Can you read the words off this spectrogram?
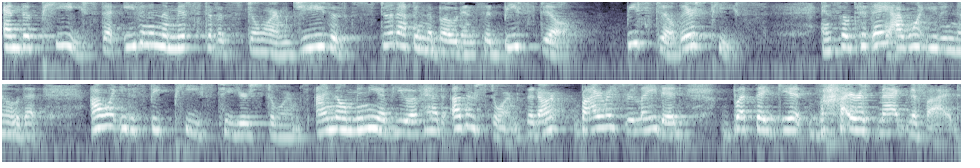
And the peace that even in the midst of a storm, Jesus stood up in the boat and said, Be still, be still, there's peace. And so today I want you to know that I want you to speak peace to your storms. I know many of you have had other storms that aren't virus related, but they get virus magnified.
